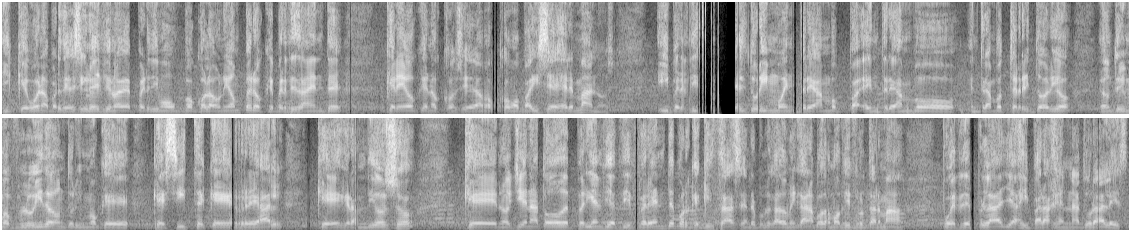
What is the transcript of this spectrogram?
y que bueno, a partir del siglo XIX perdimos un poco la unión, pero que precisamente creo que nos consideramos como países hermanos. Y precisamente el turismo entre ambos, entre ambos, entre ambos territorios es un turismo fluido, es un turismo que, que existe, que es real, que es grandioso que nos llena todo de experiencias diferentes porque quizás en República Dominicana podamos disfrutar más pues de playas y parajes naturales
